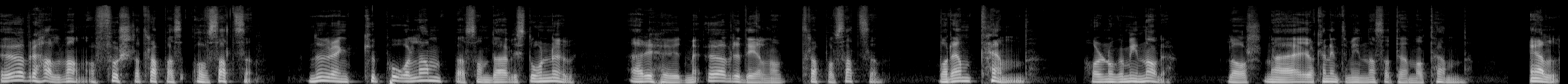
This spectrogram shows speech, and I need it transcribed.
Övre halvan av första trappavsatsen. Nu är det en kupollampa som där vi står nu är i höjd med övre delen av trappavsatsen. Var den tänd? Har du något minne av det? Lars, nej, jag kan inte minnas att den var tänd. L.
